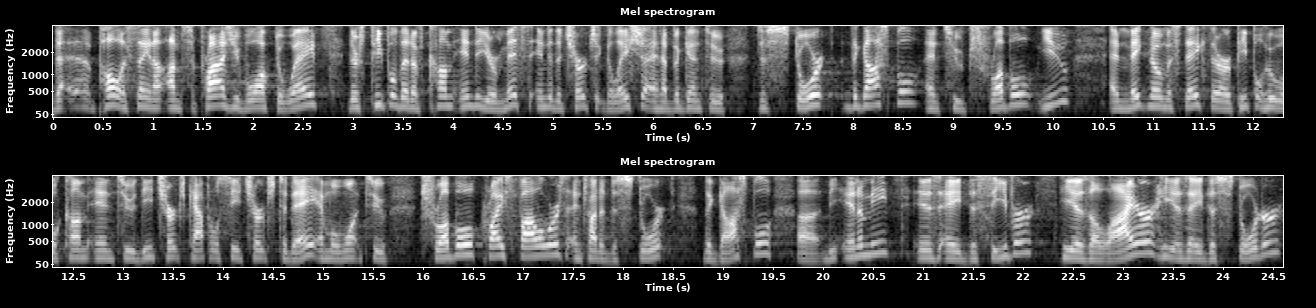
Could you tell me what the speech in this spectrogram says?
that, uh, Paul is saying, I'm surprised you've walked away. There's people that have come into your midst, into the church at Galatia, and have begun to distort the gospel and to trouble you. And make no mistake, there are people who will come into the church, capital C church today, and will want to trouble Christ followers and try to distort the gospel. Uh, the enemy is a deceiver, he is a liar, he is a distorter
